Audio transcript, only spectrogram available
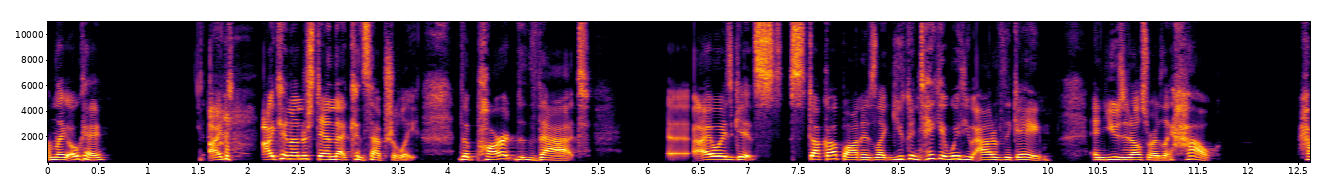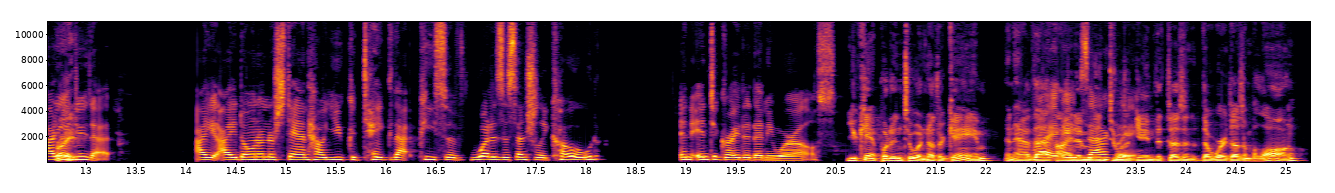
I'm like, okay, I I can understand that conceptually. The part that uh, I always get s- stuck up on is like you can take it with you out of the game and use it elsewhere. I was like, how? How do right. you do that? I I don't understand how you could take that piece of what is essentially code and integrate it anywhere else. You can't put it into another game and have that right, item exactly. into a game that doesn't that where it doesn't belong.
